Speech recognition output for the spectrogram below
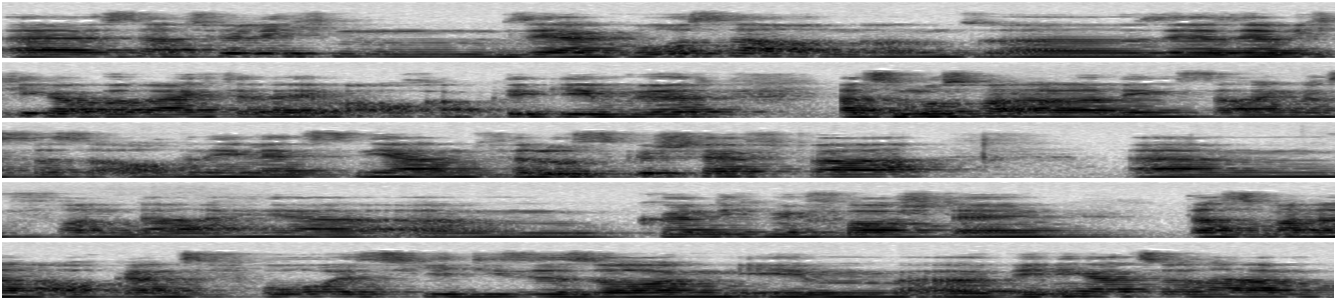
äh, ist natürlich ein sehr großer und, und äh, sehr, sehr wichtiger Bereich, der da eben auch abgegeben wird. Dazu muss man allerdings sagen, dass das auch in den letzten Jahren ein Verlustgeschäft war. Ähm, von daher ähm, könnte ich mir vorstellen, dass man dann auch ganz froh ist, hier diese Sorgen eben äh, weniger zu haben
